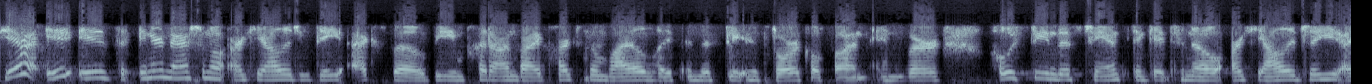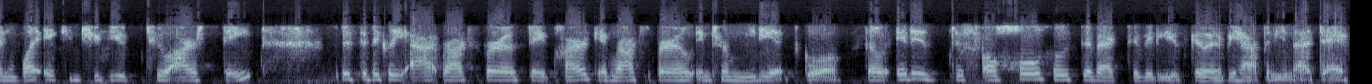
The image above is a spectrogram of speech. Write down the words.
Yeah, it is the International Archaeology Day Expo being put on by Parks and Wildlife and the State Historical Fund. And we're hosting this chance to get to know archaeology and what it contributes to our state, specifically at Roxborough State Park and Roxborough Intermediate School. So it is just a whole host of activities going to be happening that day.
